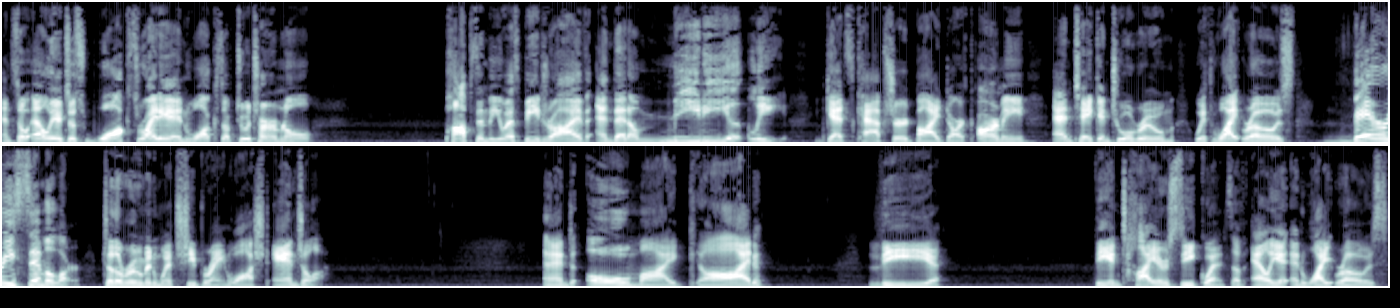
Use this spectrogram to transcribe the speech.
And so Elliot just walks right in, walks up to a terminal, pops in the USB drive, and then immediately gets captured by Dark Army and taken to a room with White Rose, very similar to the room in which she brainwashed Angela. And oh my god, the the entire sequence of Elliot and White Rose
